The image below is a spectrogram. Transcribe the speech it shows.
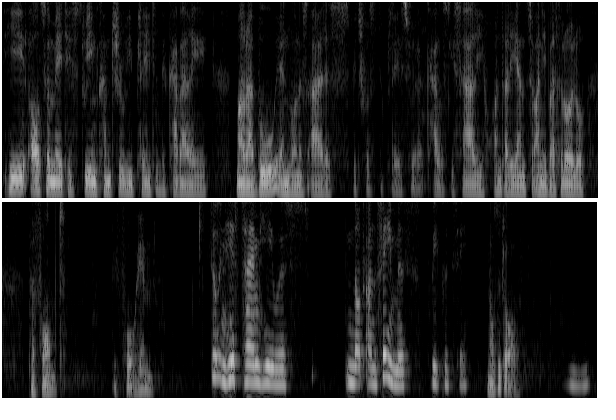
he also made his dream come true. He played in the cabaret Marabu in Buenos Aires, which was the place where Carlos Di Sarli, Juan D'Arienzo, Anibal Troilo performed before him. So in his time, he was not unfamous, we could say. Not at all. Mm -hmm.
